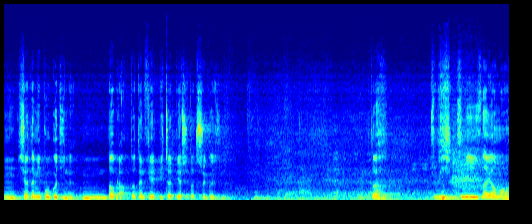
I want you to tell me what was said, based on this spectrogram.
Mm, Siedem i pół godziny. Mm, dobra, to ten feature pierwszy to trzy godziny. To brzmi, brzmi znajomo?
